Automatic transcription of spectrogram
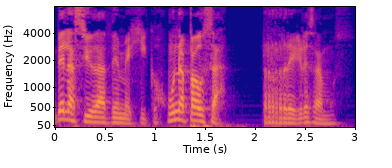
de la Ciudad de México. Una pausa. Regresamos.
